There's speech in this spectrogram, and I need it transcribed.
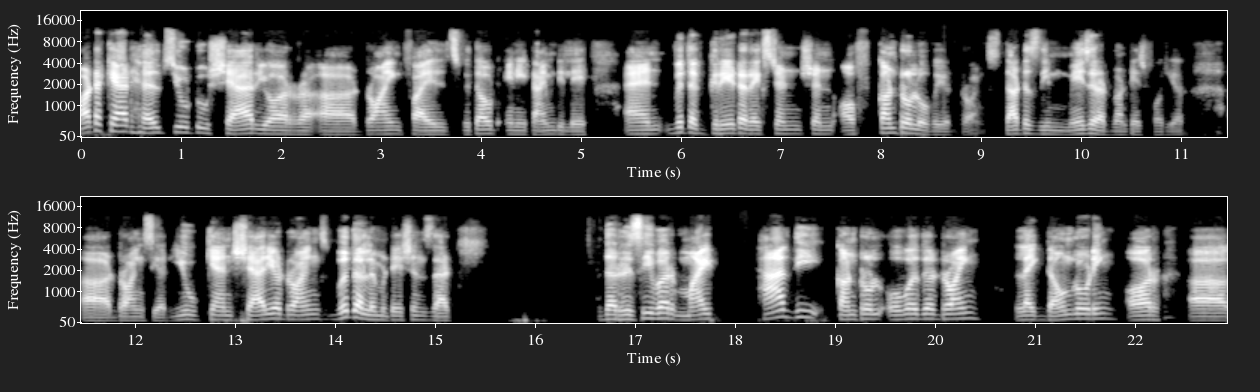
AutoCAD helps you to share your uh, drawing files without any time delay and with a greater extension of control over your drawings. That is the major advantage for your uh, drawings here. You can share your drawings with the limitations that the receiver might have the control over the drawing like downloading or uh,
